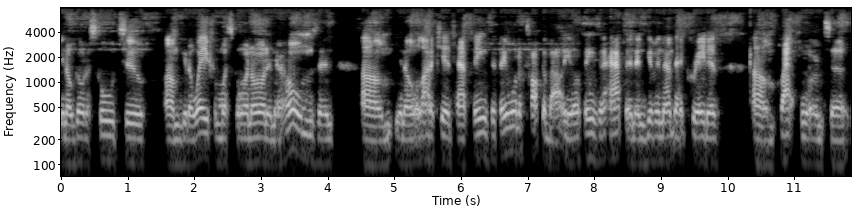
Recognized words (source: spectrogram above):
you know, go to school to um, get away from what's going on in their homes. And, um, you know, a lot of kids have things that they want to talk about, you know, things that happen and giving them that creative um, platform to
